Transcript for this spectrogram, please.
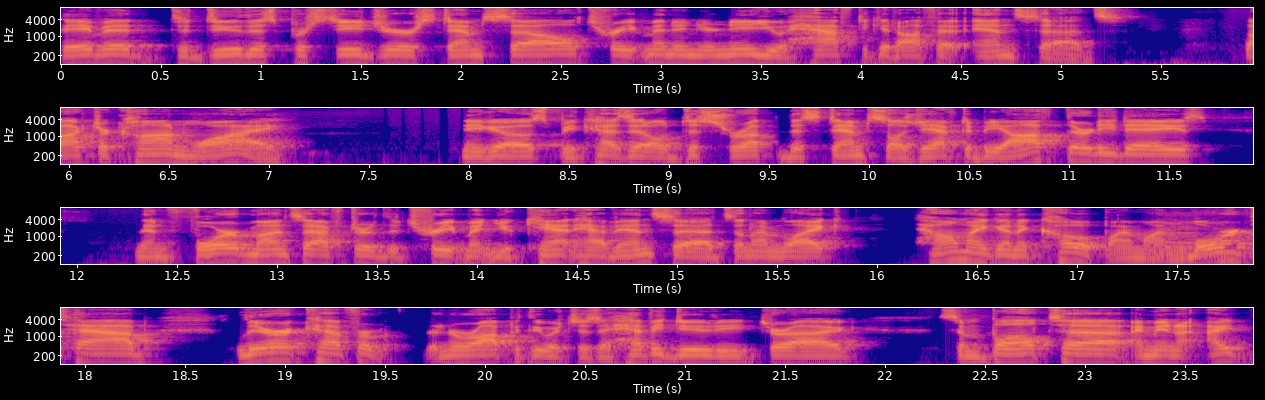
David, to do this procedure, stem cell treatment in your knee, you have to get off of NSAIDs. Dr. Khan, why? And he goes, because it'll disrupt the stem cells. You have to be off 30 days. Then four months after the treatment, you can't have NSAIDs. And I'm like, how am I going to cope? I'm on mm. Lortab, Lyrica for neuropathy, which is a heavy duty drug. Cymbalta. I mean, I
